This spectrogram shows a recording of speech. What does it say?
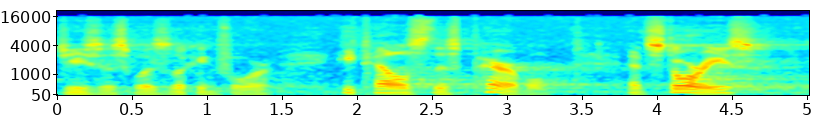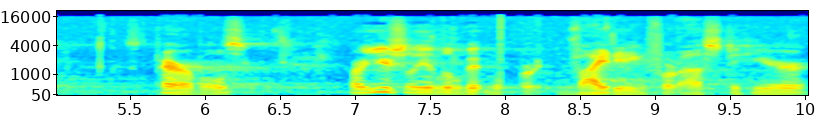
Jesus was looking for. He tells this parable, and stories, parables, are usually a little bit more inviting for us to hear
